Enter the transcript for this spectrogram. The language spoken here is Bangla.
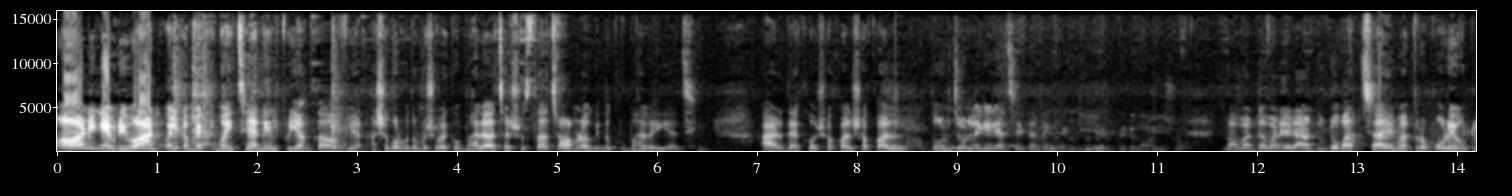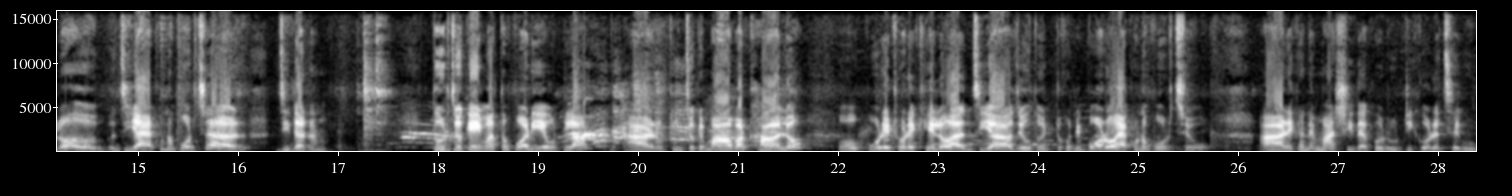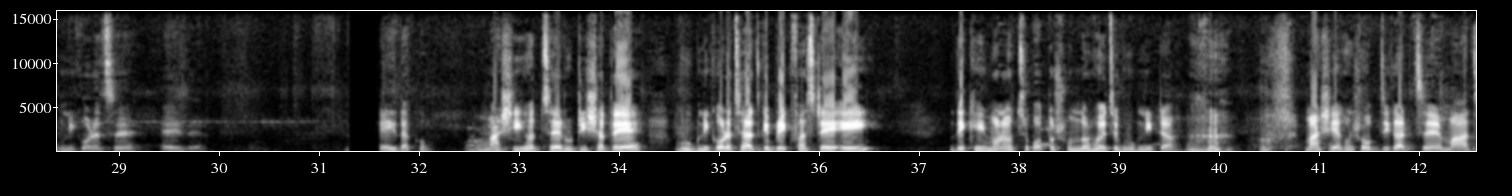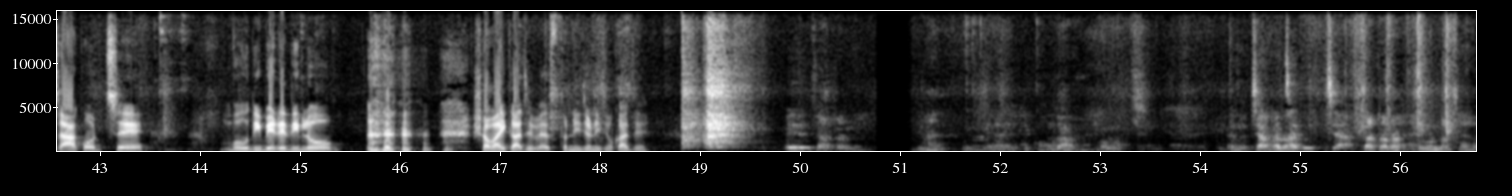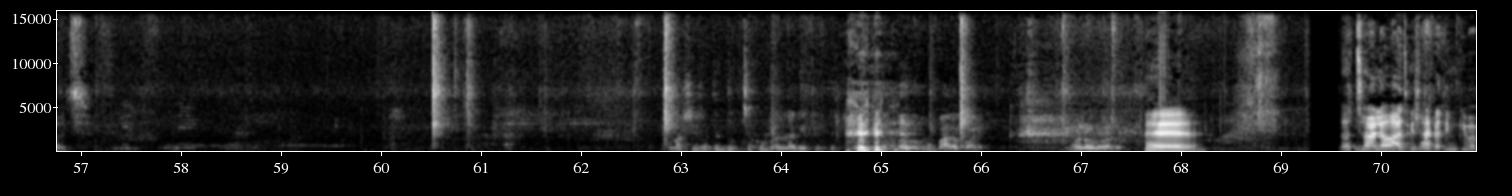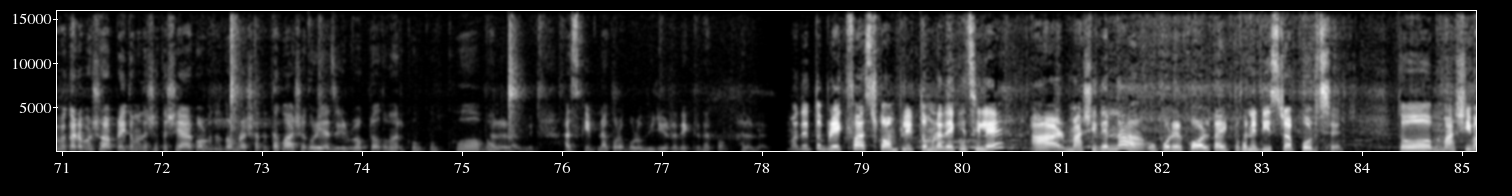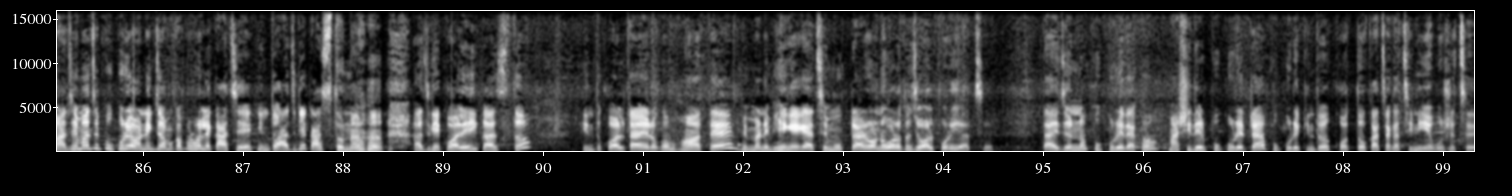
Morning everyone welcome back to my channel Priyanka অভিয়ান আশা করব তোমরা সবাই খুব ভালো আছো, সুস্থ আছো, আমরাও কিন্তু খুব ভালোই আছি। আর দেখো, সকাল সকাল তোড়জোড় লেগে গেছে এখানে। খাবার দাবারের আর দুটো বাচ্চা এইমাত্র পড়ে উঠল। জিয়া এখনও পড়ছে আর জিদার তুর্যকে এইমাত্র পড়িয়ে উঠলাম। আর তুর্যকে মা আবার খাওয়ালো। ও পড়ে ঠরে খেলো আর জিয়া যেহেতু একটুখানি বড়, এখনও পড়ছে ও। আর এখানে মাসি দেখো রুটি করেছে ঘুগনি করেছে এই যে। এই দেখো মাসি হচ্ছে রুটির সাথে ঘুগনি করেছে আজকে ব্রেকফাস্টে এই দেখেই মনে হচ্ছে কত সুন্দর হয়েছে ঘুগনিটা। মাসি এখন সবজি কাটছে মা চা করছে বৌদি বেড়ে দিল সবাই কাজে ব্যস্ত নিজ নিজ কাজে। চাটা রাখতে না। চা হয়েছে। মাসির সাথে দুধ চা খুব ভালো লাগে খেতে। খুব ভালো করে। ঘন ঘন। হ্যাঁ। তো চলো আজকে সারাটা দিন কীভাবে কাটাবো সবটাই তোমাদের সাথে শেয়ার করব। তো তোমরা সাথে থাকো আশা করি আজকের ব্লগটাও তোমাদের খুব খুব খুব ভালো লাগবে। আর স্কিপ না করে পুরো ভিডিওটা দেখতে থাকো ভালো লাগবে। আমাদের তো ব্রেকফাস্ট কমপ্লিট তোমরা দেখেছিলে। আর মাসিদের না উপরের কলটা একটুখানি ডিস্টার্ব করছে। তো মাসি মাঝে মাঝে পুকুরে অনেক জামাকাপড় হলে কাছে, কিন্তু আজকে কাচতো না। আজকে কলেই কাচতো, কিন্তু কলটা এরকম হওয়াতে মানে ভেঙে গেছে মুখটা, আর অনবরত জল পড়ে যাচ্ছে। তাই জন্য পুকুরে দেখো, মাসিদের পুকুর এটা, পুকুরে কিন্তু কত কাছাকাছি নিয়ে বসেছে।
